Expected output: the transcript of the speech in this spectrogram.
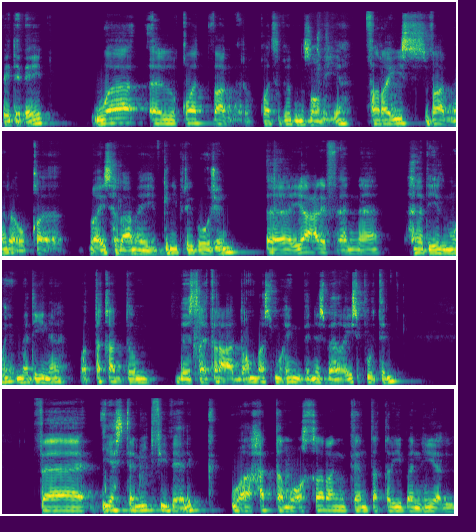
VDV والقوات فاغنر القوات الغير نظامية فرئيس فاغنر أو رئيس العملية يفغيني بريغوجين يعرف أن هذه المدينة والتقدم للسيطرة على الدنباس مهم بالنسبة لرئيس بوتين فيستميت في ذلك وحتى مؤخرا كان تقريبا هي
